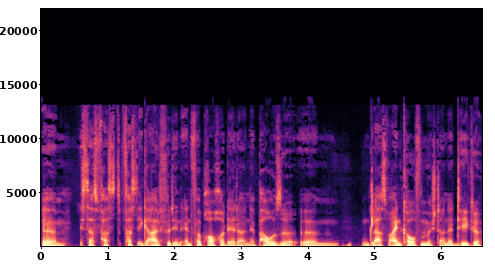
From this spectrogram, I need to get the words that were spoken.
ähm, ist das fast fast egal für den Endverbraucher, der da in der Pause ähm, ein Glas Wein kaufen möchte an der mhm. Theke,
